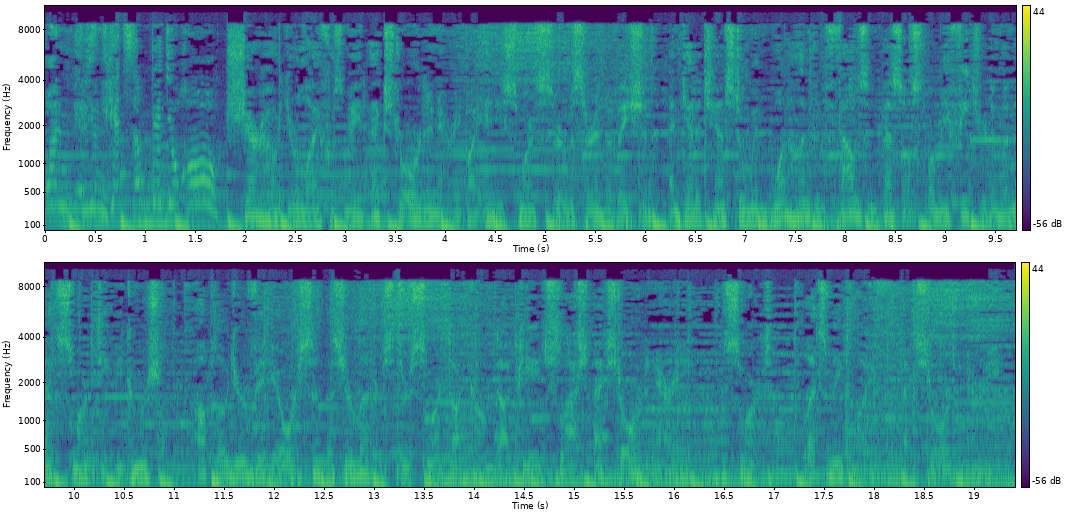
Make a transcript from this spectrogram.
One million hits ang video ko! Share how your life was made extraordinary by any smart service or innovation and get a chance to win 100,000 pesos or be featured in the next smart TV commercial. Upload your video or send us your letters through smart.com.ph slash extraordinary. Smart. Let's make life extraordinary.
